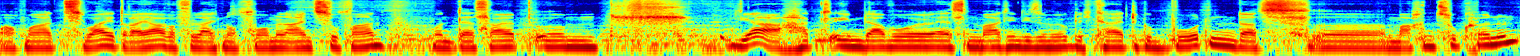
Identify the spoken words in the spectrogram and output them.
auch mal zwei, drei Jahre vielleicht noch Formel 1 zu fahren. Und deshalb ähm, ja, hat ihm da wohl Aston Martin diese Möglichkeit geboten, das äh, machen zu können.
